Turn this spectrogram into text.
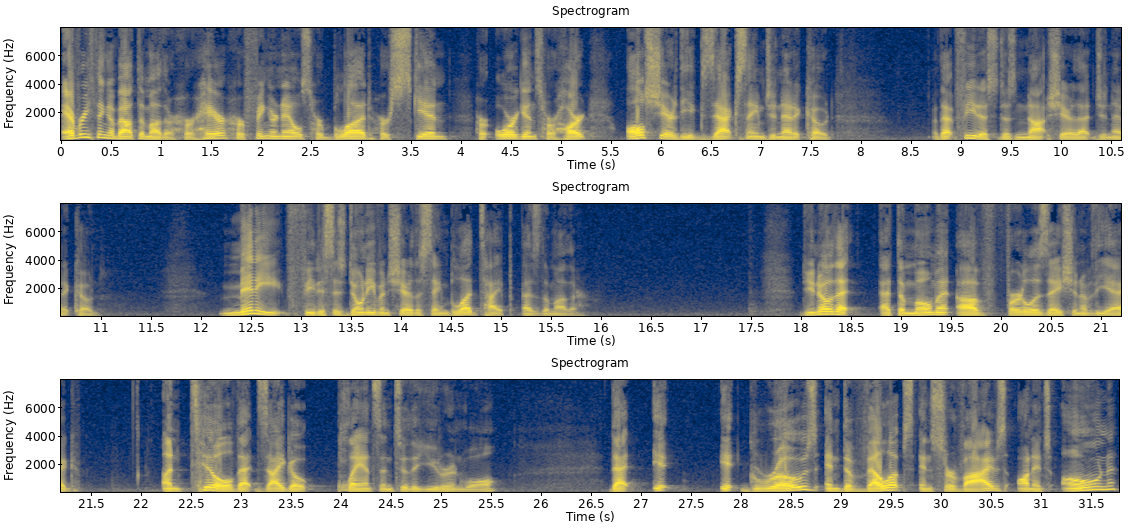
Everything about the mother, her hair, her fingernails, her blood, her skin, her organs, her heart, all share the exact same genetic code. That fetus does not share that genetic code. Many fetuses don't even share the same blood type as the mother. Do you know that at the moment of fertilization of the egg, until that zygote plants into the uterine wall, that it it grows and develops and survives on its own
